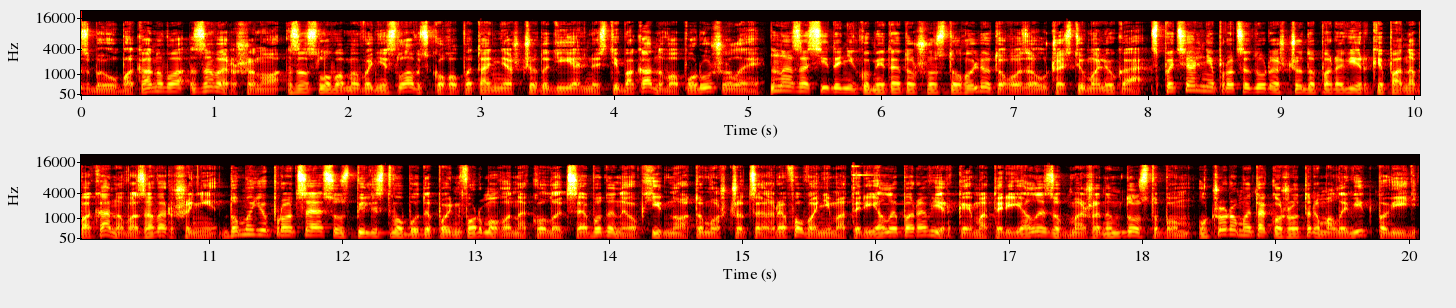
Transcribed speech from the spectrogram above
СБУ Баканова завершено. За словами Веніславського, питання щодо діяльності Баканова порушили на засіданні комітету 6 лютого за участю Малюка. Спеціальні процедури щодо перевірки пана Баканова завершені. Думаю, про це суспільство буде поінформоване, коли це буде необхідно, тому що це грифовані матеріали перевірки, матеріали з обмеженим доступом. Учора ми також отримали відповідь,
